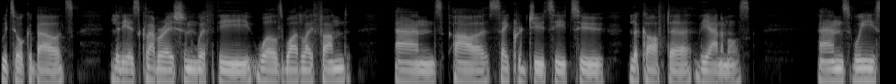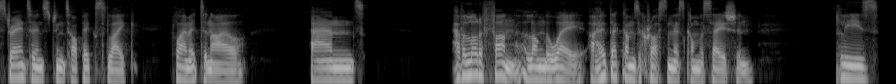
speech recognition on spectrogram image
We talk about Lydia's collaboration with the World Wildlife Fund and our sacred duty to look after the animals. And we stray into interesting topics like climate denial and have a lot of fun along the way. I hope that comes across in this conversation. Please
